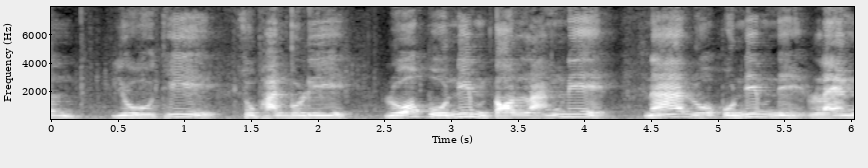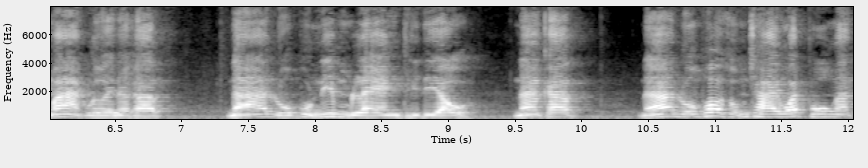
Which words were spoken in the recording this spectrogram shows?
ลอยู่ที่สุพรรณบุรี หลวงปู่นิ่มตอนหลังนี่นะหลวงปู่นิ่มนี่แรงมากเลยนะครับนะหลวงปู่นิ่มแรงทีเดียวนะครับนะหลวงพ่อสมชายวัดพงอา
